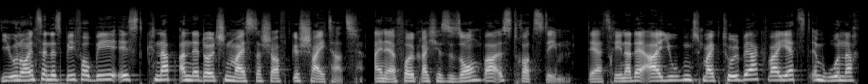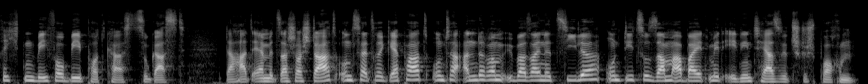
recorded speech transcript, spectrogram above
Die U19 des BVB ist knapp an der deutschen Meisterschaft gescheitert. Eine erfolgreiche Saison war es trotzdem. Der Trainer der A-Jugend, Mike Tullberg, war jetzt im Ruhrnachrichten BVB-Podcast zu Gast. Da hat er mit Sascha Staat und Cedric Gebhardt unter anderem über seine Ziele und die Zusammenarbeit mit Edin Terzic gesprochen.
